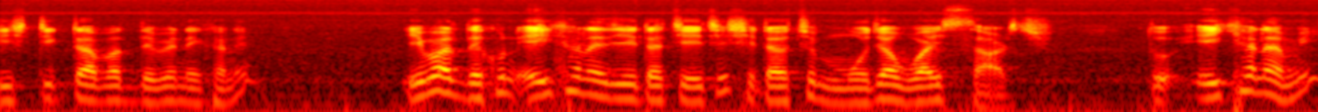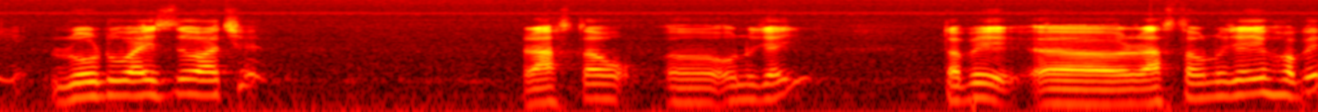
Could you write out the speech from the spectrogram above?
ডিস্ট্রিক্টটা আবার দেবেন এখানে। এবার দেখুন, এইখানে যেটা চেয়েছে সেটা হচ্ছে মোজা ওয়াইজ সার্চ তো এইখানে আমি রোড ওয়াইজও আছে রাস্তা অনুযায়ী। তবে রাস্তা অনুযায়ী হবে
